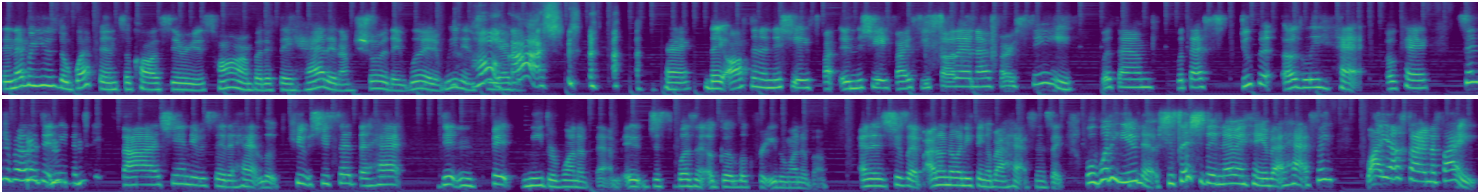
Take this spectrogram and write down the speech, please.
they never used a weapon to cause serious harm, but if they had it, I'm sure they would. And we didn't oh, gosh. Okay. They often initiate initiate fights. You saw that in that first scene with them with that stupid ugly hat. Okay. Cinderella didn't even take sides. She didn't even say the hat looked cute. She said the hat didn't fit neither one of them. It just wasn't a good look for either one of them. And she's like, I don't know anything about hats. And it's like, well, what do you know? She said she didn't know anything about hats. Like, why y'all starting to fight?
